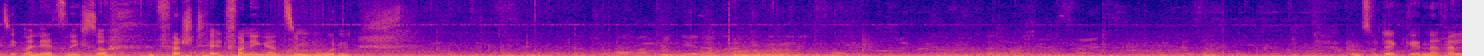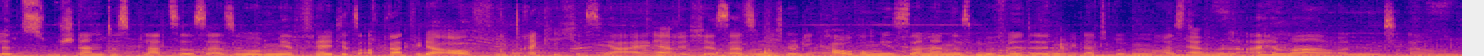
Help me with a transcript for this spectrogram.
Sieht man jetzt nicht so verstellt von den ganzen Buden. Und so der generelle Zustand des Platzes, also mir fällt jetzt auch gerade wieder auf, wie dreckig es ja eigentlich ja. ist. Also nicht nur die Kaugummis, sondern es müffelt irgendwie da drüben aus ja. dem Mülleimer und ähm,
